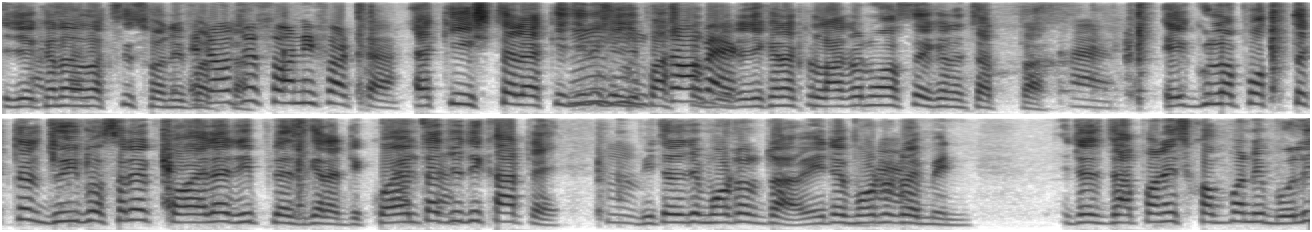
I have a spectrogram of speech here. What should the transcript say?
এই যে এখানে রাখছি এটা হচ্ছে সনিফারটা একই স্টাইল একই জিনিস এই যে পাঁচটা ব্লেড এখানে একটা লাগানো আছে এখানে চারটা। হ্যাঁ। এইগুলা প্রত্যেকটার দুই বছরের কয়েলের রিপ্লেস গ্যারান্টি কয়েলটা আচ্ছা। যদি কাটে ভিতরে যে মোটরটা এটা মোটরটা মেন এটা জাপানিজ কোম্পানি বলি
